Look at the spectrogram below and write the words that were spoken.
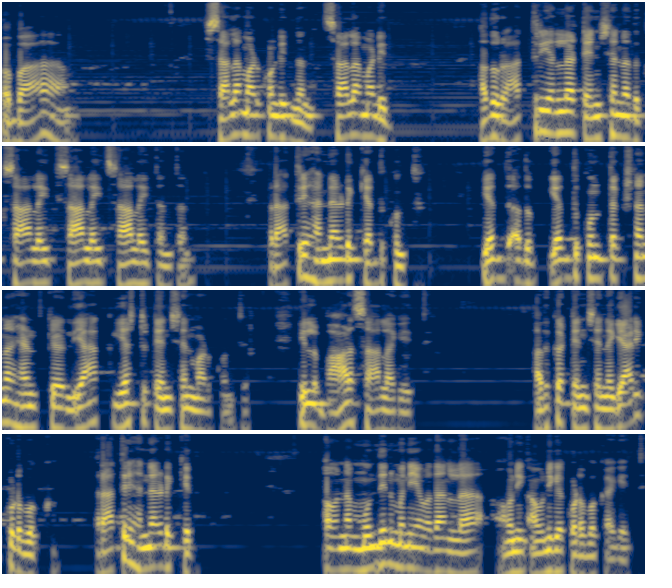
ಒಬ್ಬ ಸಾಲ ಮಾಡ್ಕೊಂಡಿದ್ನಂತ ಸಾಲ ಮಾಡಿದ್. ಅದು ರಾತ್ರಿ ಎಲ್ಲ ಟೆನ್ಷನ್ ಅದಕ್ಕೆ ಸಾಲ ಐತ್ ಸಾಲ ಐತ್ ಸಾಲ ಐತ್ ಅಂತ ರಾತ್ರಿ ಹನ್ನೆರಡಕ್ಕೆ ಎದ್ದು ಕುಂತು. ಎದ್ ಅದು, ಎದ್ದು ಕುಂತ ತಕ್ಷಣ ಹೆಂಡ್ ಕೇಳಿ ಯಾಕೆ ಎಷ್ಟು ಟೆನ್ಷನ್ ಮಾಡ್ಕೊಂತೀರಿ? ಇಲ್ಲ ಬಹಳ ಸಾಲ ಆಗೈತಿ ಅದಕ್ಕ ಟೆನ್ಷನ್ ಆಗಿ ಯಾರಿಗ್ ಕೊಡ್ಬೇಕು? ರಾತ್ರಿ ಹನ್ನೆರಡಕ್ಕೆ ಎದ್ದು ಅವನ ಮುಂದಿನ ಅದಾನಲ್ಲ ಅವನಿಗೆ ಅವನಿಗೆ ಕೊಡಬೇಕಾಗೈತಿ.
